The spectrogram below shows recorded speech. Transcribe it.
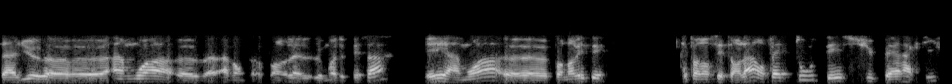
Ça a lieu un mois avant le mois de Pessah et un mois pendant l'été. Et pendant ces temps-là, en fait, tout est super actif.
